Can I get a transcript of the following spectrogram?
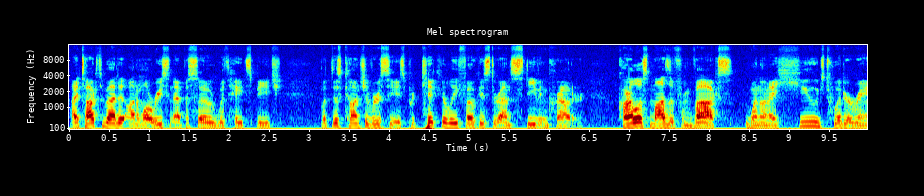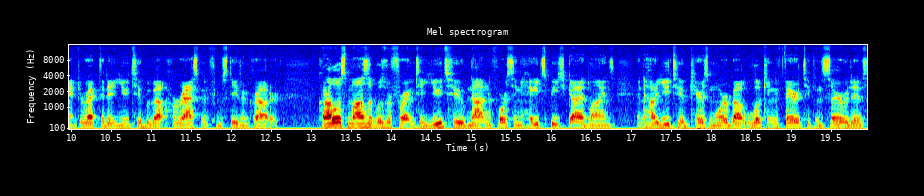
I talked about it on a more recent episode with hate speech, but this controversy is particularly focused around Steven Crowder. Carlos Maza from Vox went on a huge Twitter rant directed at YouTube about harassment from Steven Crowder. Carlos Maza was referring to YouTube not enforcing hate speech guidelines and how YouTube cares more about looking fair to conservatives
